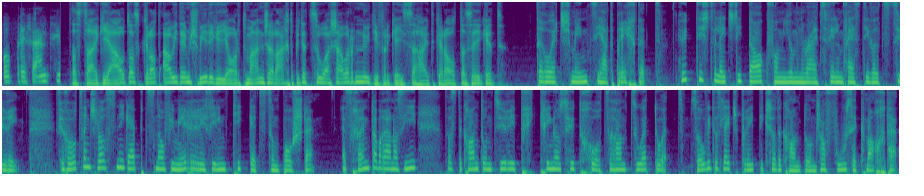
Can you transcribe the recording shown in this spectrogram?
auch präsent sind. Das zeigt ja auch, dass gerade auch in dem schwierigen Jahr die Menschenrechte bei den Zuschauern nicht in Vergessenheit geraten sind. Der Ruth Schminzi hat berichtet. Heute ist der letzte Tag vom Human Rights Film Festival Zürich. Für Kurzentschlossene gibt es noch für mehrere Filmtickets zum Posten. Es könnte aber auch noch sein, dass der Kanton Zürich die Kinos heute kurzerhand zutut, so wie das letzte Freitag schon der Kanton Schaffhausen gemacht hat.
